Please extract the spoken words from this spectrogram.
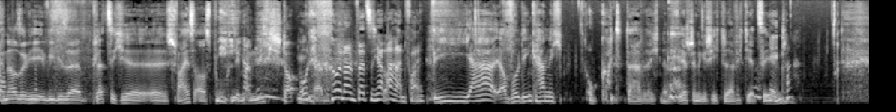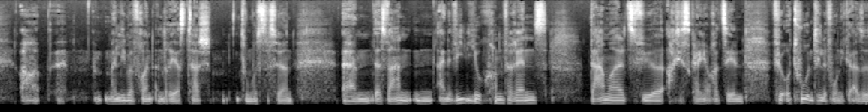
Genauso wie, wie dieser plötzliche äh, Schweißausbruch, den man nicht stoppen und, kann. Und dann plötzlich ein Lachanfall. Ja, obwohl den kann ich. Oh Gott, da habe ich eine sehr schöne Geschichte, darf ich dir erzählen? Ja, klar. Oh, äh, mein lieber Freund Andreas Tasch, du musst es hören. Ähm, das war eine Videokonferenz damals für, ach, das kann ich auch erzählen, für O2 und Telefonica. Also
